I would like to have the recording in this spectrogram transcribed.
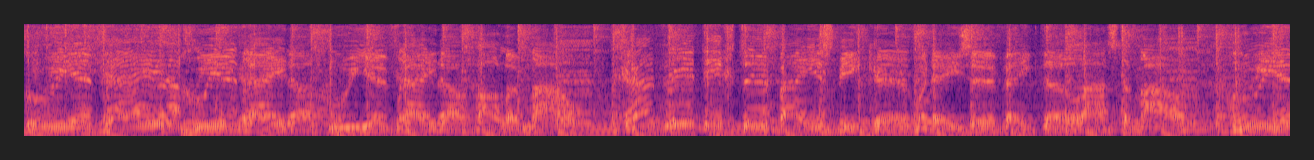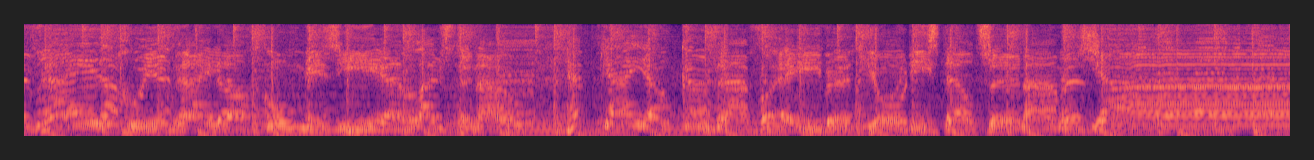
Goeie vrijdag, goeie vrijdag, goeie vrijdag allemaal. Bij je speaker voor deze week de laatste maal. Goeie vrijdag, goeie vrijdag, kom eens hier en luister nou. Heb jij ook een vraag voor Evert? Jordi stelt ze namens jou.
